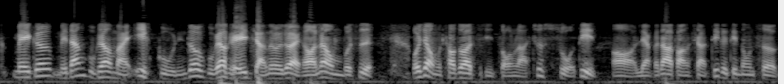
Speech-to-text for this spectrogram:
每个每单股票买一股，你都有股票可以讲，对不对？哦，那我们不是。我想我们操作要集中了，就锁定哦两个大方向。第一个电动车，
